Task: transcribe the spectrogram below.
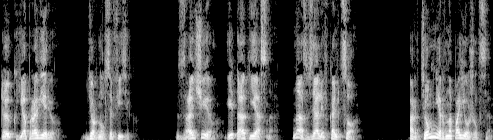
«Так я проверю», — дернулся физик. «Зачем? И так ясно. Нас взяли в кольцо». Артем нервно поежился.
